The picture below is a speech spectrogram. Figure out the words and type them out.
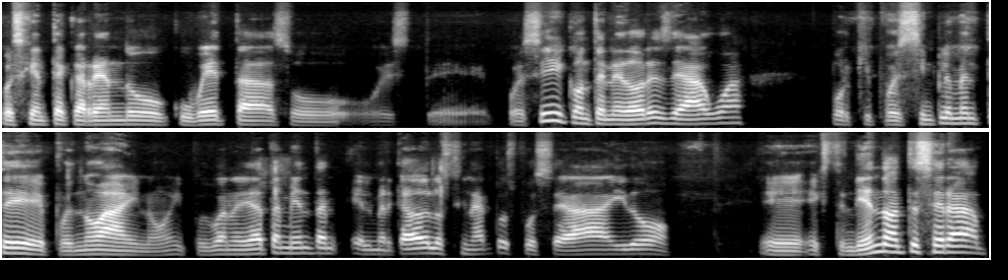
pues gente acarreando cubetas o, este, pues sí, contenedores de agua, porque pues simplemente pues no hay, ¿no? Y pues bueno, ya también el mercado de los tinacos pues se ha ido eh, extendiendo. Antes era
